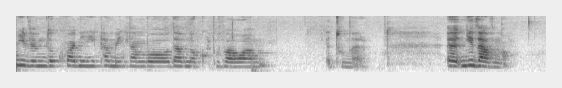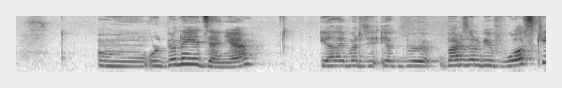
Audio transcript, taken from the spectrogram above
Nie wiem dokładnie, nie pamiętam, bo dawno kupowałam tunel. E, niedawno. Um, ulubione jedzenie. Ja najbardziej, jakby, bardzo lubię włoskie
